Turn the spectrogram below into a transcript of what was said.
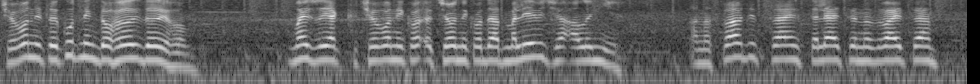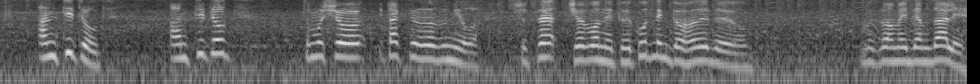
Червоний трикутник до гори Дригом. Майже як червоний, ква- чорний квадрат Малевича, але ні. А насправді ця інсталяція називається Untitled. Untitled, тому що і так все зрозуміло, що це червоний трикутник до гори. Ми з вами йдемо далі.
